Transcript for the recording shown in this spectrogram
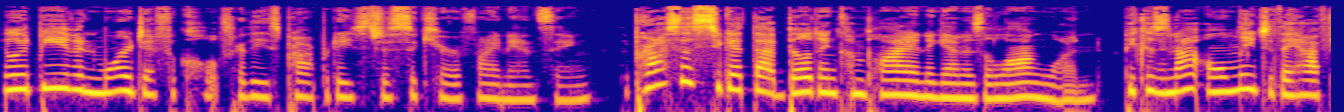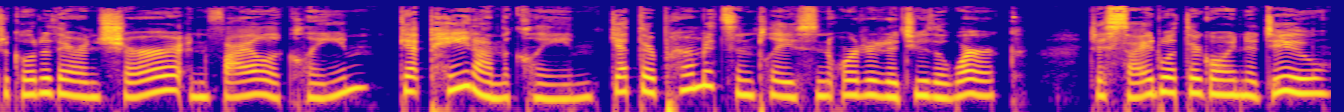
it would be even more difficult for these properties to secure financing. The process to get that building compliant again is a long one, because not only do they have to go to their insurer and file a claim, get paid on the claim, get their permits in place in order to do the work, decide what they're going to do,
